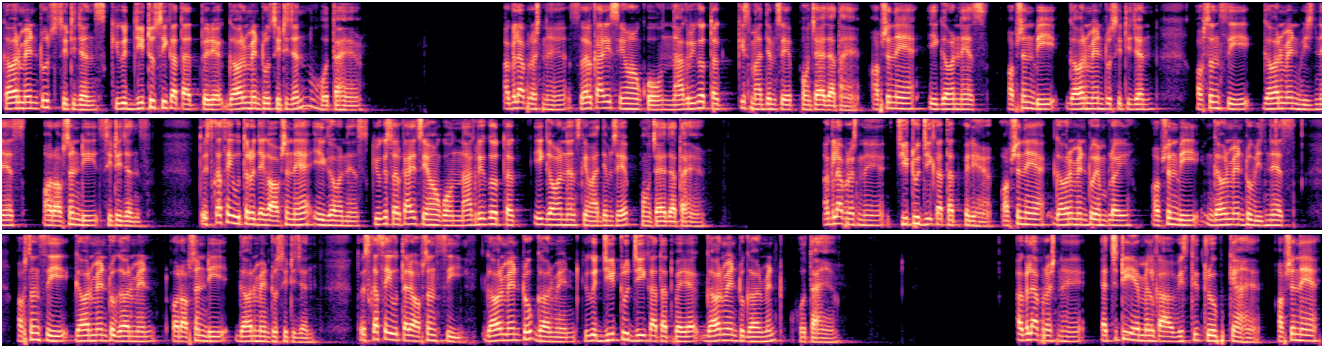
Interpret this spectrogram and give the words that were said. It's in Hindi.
government to citizens क्योंकि जी टू सी का तात्पर्य गवर्नमेंट टू सिटीजन होता है। अगला प्रश्न है, सरकारी सेवाओं को नागरिकों तक किस माध्यम से पहुँचाया जाता है? Option A E governance option B government to citizen option C government business और ऑप्शन डी सिटीजन्स तो इसका सही उत्तर हो जाएगा ऑप्शन ए ई गवर्नेंस क्योंकि सरकारी सेवाओं को नागरिकों तक ई गवर्नेंस के माध्यम से पहुँचाया जाता है। अगला प्रश्न है जी टू जी का तात्पर्य है। Option A government to employ option B government to business option C, government to government और option D, government to citizen. तो इसका सही उत्तर है option C, government to government, क्योंकि जी टू जी का तात्पर्य गवर्नमेंट टू गवर्नमेंट होता है। अगला प्रश्न है एच टी एम एल का विस्तृत रूप क्या है? Option A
